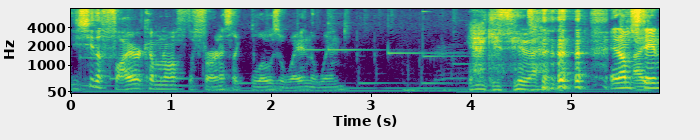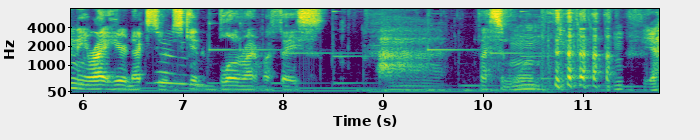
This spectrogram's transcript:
You see the fire coming off the furnace like blows away in the wind? Yeah, I can see that. and I'm standing here right here next to it, just getting blown right in my face. ah, Nice and Mm. warm. yeah.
